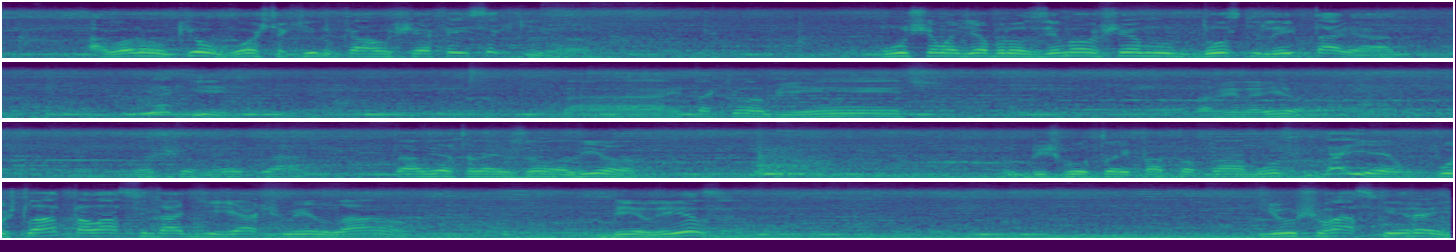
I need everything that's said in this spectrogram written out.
Agora o que eu gosto aqui do carro-chefe é isso aqui, ó. Um chama de abrosé, mas eu chamo doce de leite talhado. E aqui? Tá, tá aqui o ambiente. Tá vendo aí, ó? Lanchonete lá. Tá ali a televisão ali, ó. O bicho voltou aí pra tocar uma música. Daí é, o posto lá, tá lá a cidade de Riachuelo lá, ó. Beleza. E o churrasqueiro aí.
